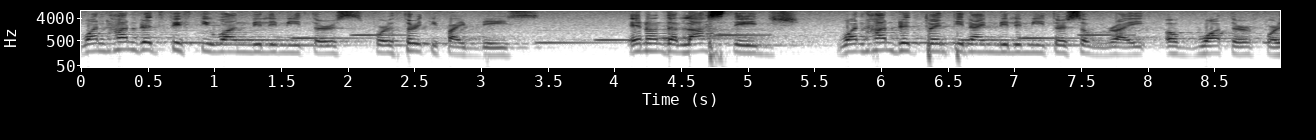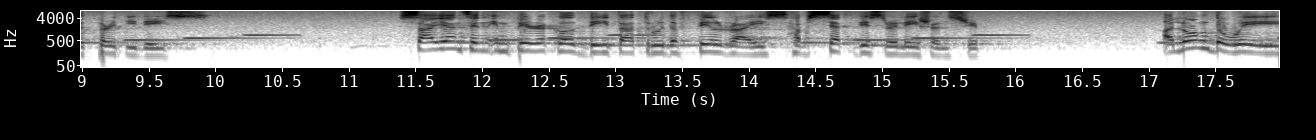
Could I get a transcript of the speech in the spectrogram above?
151 millimeters for 35 days. And on the last stage, 129 millimeters of, ri- of water for 30 days. Science and empirical data through the PhilRice have set this relationship. Along the way,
